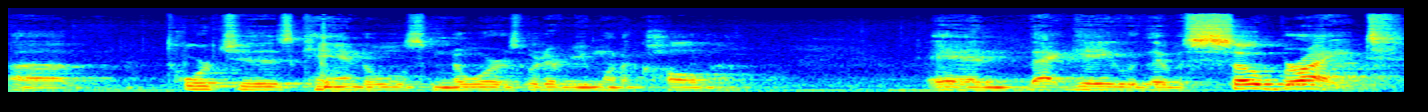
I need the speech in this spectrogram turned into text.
uh, torches, candles, menorahs, whatever you want to call them. And that gave, it was so bright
